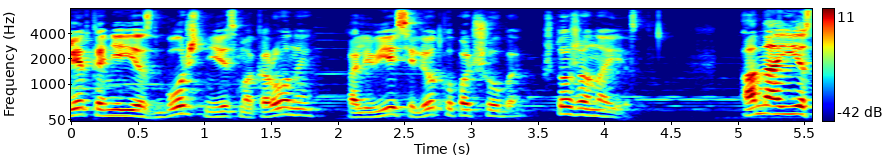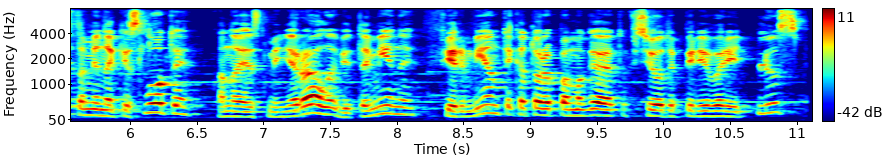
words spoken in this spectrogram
Клетка не ест борщ, не ест макароны, оливье, селедку под шубы. Что же она ест? Она ест аминокислоты, она ест минералы, витамины, ферменты, которые помогают все это переварить. Плюс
